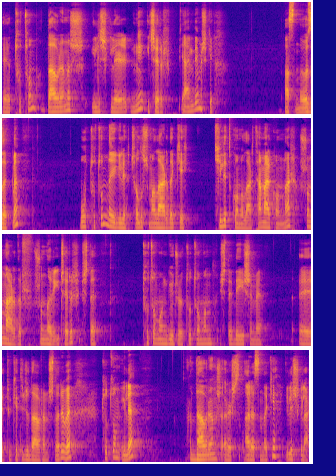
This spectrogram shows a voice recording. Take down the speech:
e, tutum davranış ilişkilerini içerir. Yani demiş ki aslında özetle bu tutumla ilgili çalışmalardaki kilit konular, temel konular şunlardır. Şunları içerir. İşte tutumun gücü, tutumun işte değişimi, e, tüketici davranışları ve tutum ile davranış arasındaki ilişkiler.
